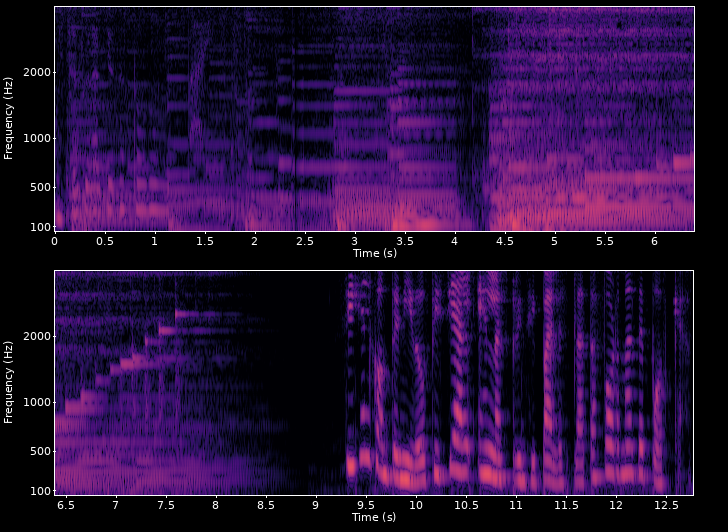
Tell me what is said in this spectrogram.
Muchas gracias a todos. Sigue el contenido oficial en las principales plataformas de podcast.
